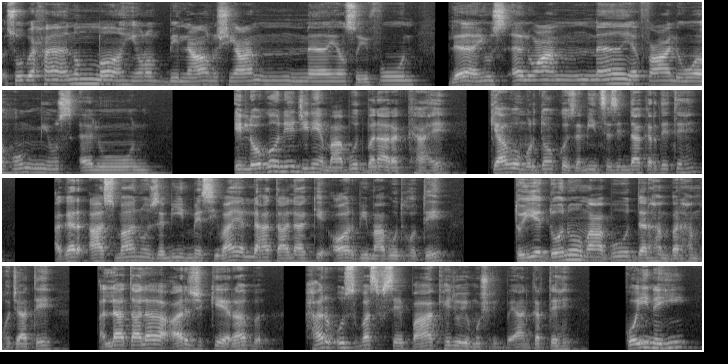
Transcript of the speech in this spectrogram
فسبحان الله رب العرش عما يصفون. لا يسأل عما يفعل وهم يسألون. إن لوگوں نے جنہیں معبود بنا رکھا ہے کیا وہ مردوں کو زمین سے زندہ کر دیتے ہیں؟ اگر آسمان و زمین میں سوائے اللہ تعالیٰ کے اور بھی معبود ہوتے تو یہ دونوں معبود درہم برہم ہو جاتے۔ اللہ تعالیٰ عرض کے رب ہر اس وصف سے پاک ہے جو یہ مشرق بیان کرتے ہیں۔ کوئی نہیں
